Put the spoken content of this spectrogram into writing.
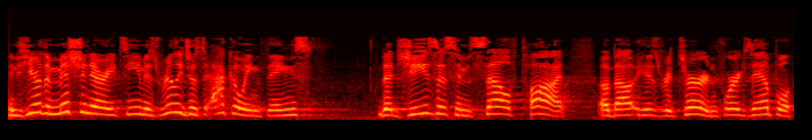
And here the missionary team is really just echoing things that Jesus himself taught about his return. For example,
